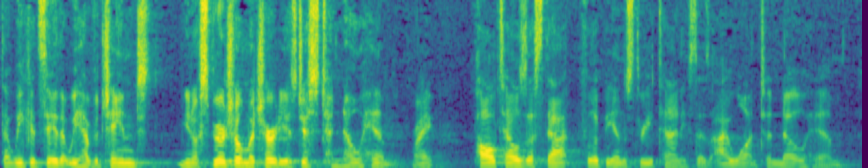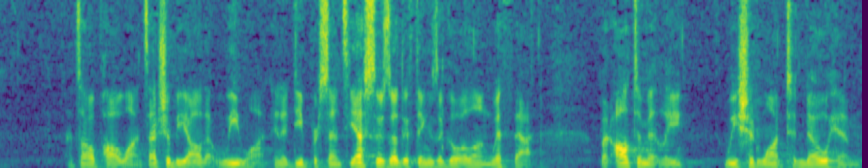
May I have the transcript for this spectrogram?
that we could say that we have attained, you know, spiritual maturity is just to know him, right? Paul tells us that, Philippians 3:10. He says, "I want to know him." That's all Paul wants. That should be all that we want in a deeper sense. Yes, there's other things that go along with that, but ultimately, we should want to know him.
